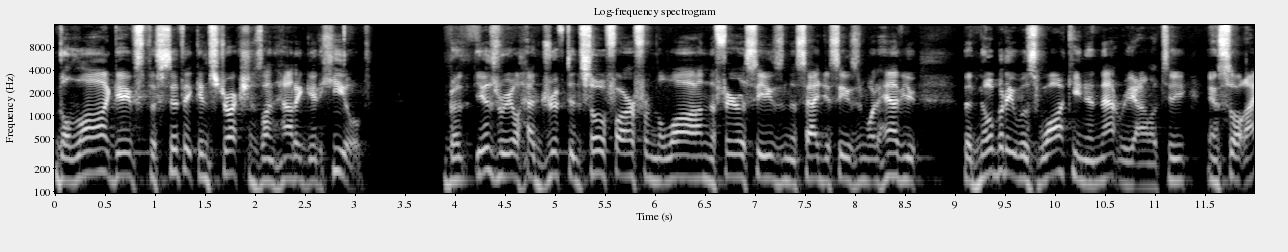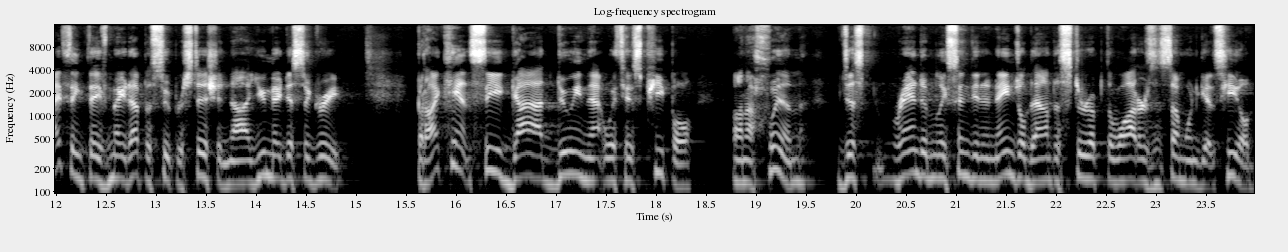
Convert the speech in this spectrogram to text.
The law gave specific instructions on how to get healed. But Israel had drifted so far from the law and the Pharisees and the Sadducees and what have you that nobody was walking in that reality. And so I think they've made up a superstition. Now, you may disagree, but I can't see God doing that with his people on a whim, just randomly sending an angel down to stir up the waters and someone gets healed.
